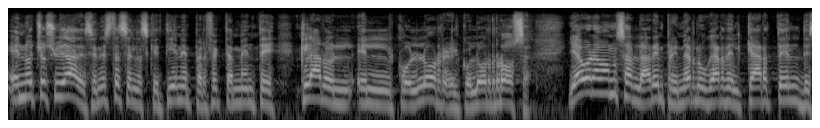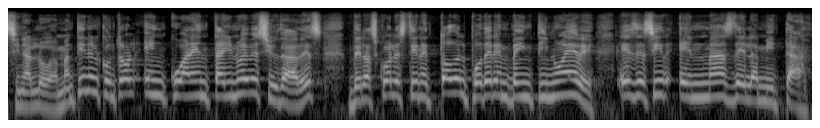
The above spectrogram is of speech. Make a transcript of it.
en ocho ciudades, en estas en las que tienen perfectamente claro el, color, el color rosa. Y ahora vamos a hablar en primer lugar del cártel de Sinaloa. Mantiene el control en 49 ciudades, de las cuales tiene todo el poder en 29, es decir, en más de la mitad.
